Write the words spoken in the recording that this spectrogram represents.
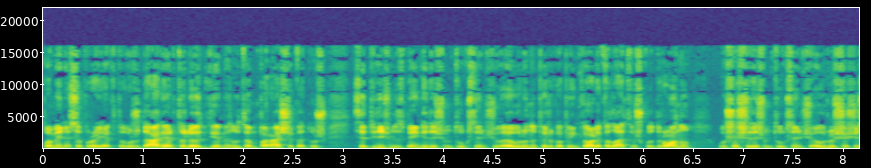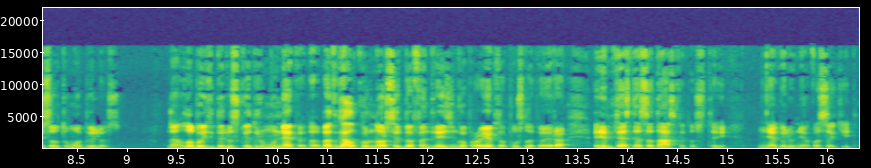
Po mėnesio projektą uždarė ir toliau dviem minutėm parašė, kad už 750 tūkstančių eurų nupirko 15 latviškų dronų, už 60 tūkstančių eurų 6 automobilius. Na, labai didelių skaidrumų nekvepia, bet gal kur nors ir be fundraisingo projekto puslapio yra rimtesnės ataskaitos, tai negaliu nieko sakyti.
